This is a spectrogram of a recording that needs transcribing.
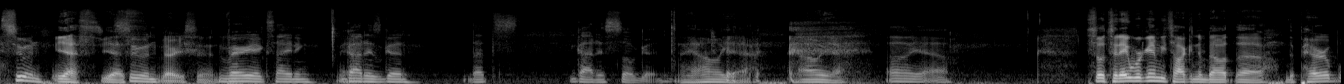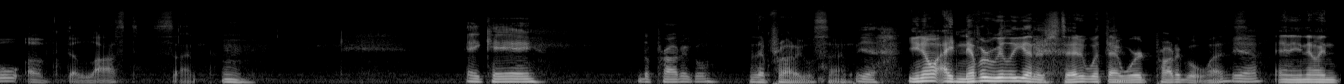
soon. yes, yes, Soon. very soon. Very exciting. Yeah. God is good. That's God is so good. Oh yeah, oh yeah. Oh yeah. So today we're going to be talking about the the parable of the lost son. Mm. AKA the prodigal. The prodigal son. Yeah. You know, I never really understood what that word prodigal was. Yeah. And you know, and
